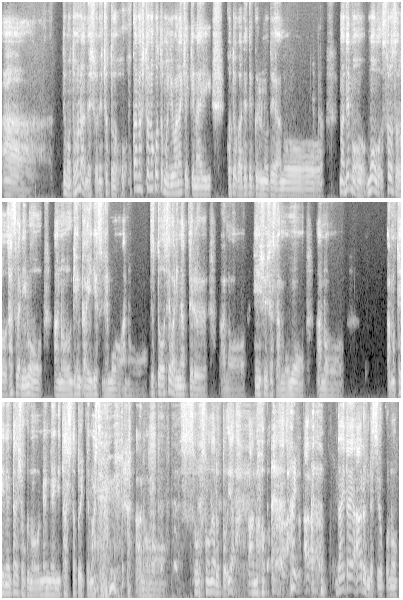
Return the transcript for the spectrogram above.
ああ、でもどうなんでしょうね。ちょっとほ他の人のことも言わなきゃいけないことが出てくるので、あのーまあでも、もうそろそろさすがにもう、あの、限界ですね。もう、あの、ずっとお世話になってる、あの、編集者さんももう、あの、あの、定年退職の年齢に達したと言ってましたよ。あの、そう、そうなると、いや、あの、はい。あ、大体あるんですよ。この、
